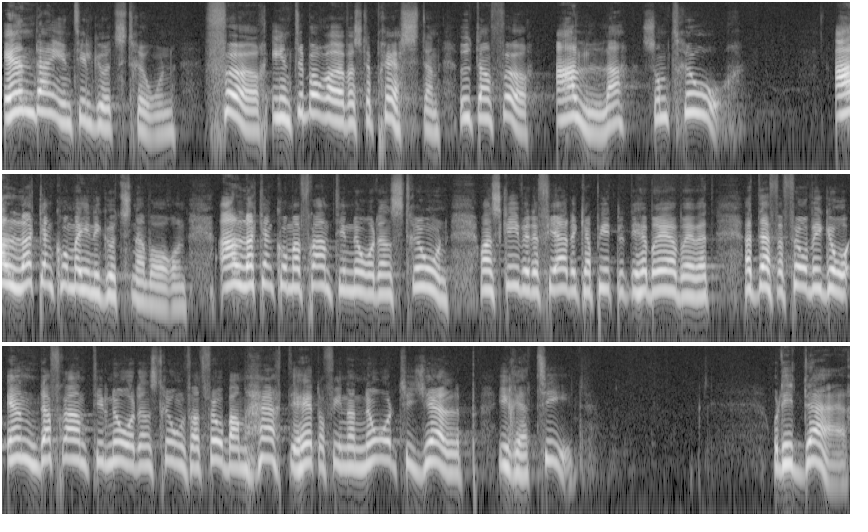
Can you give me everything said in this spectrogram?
ända in till Guds tron, för inte bara överste prästen, utan för alla som tror. Alla kan komma in i Guds närvaron. Alla kan komma fram till nådens tron. Och han skriver i det fjärde kapitlet i Hebreerbrevet att därför får vi gå ända fram till nådens tron för att få barmhärtighet och finna nåd till hjälp i rätt tid. Och det är där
